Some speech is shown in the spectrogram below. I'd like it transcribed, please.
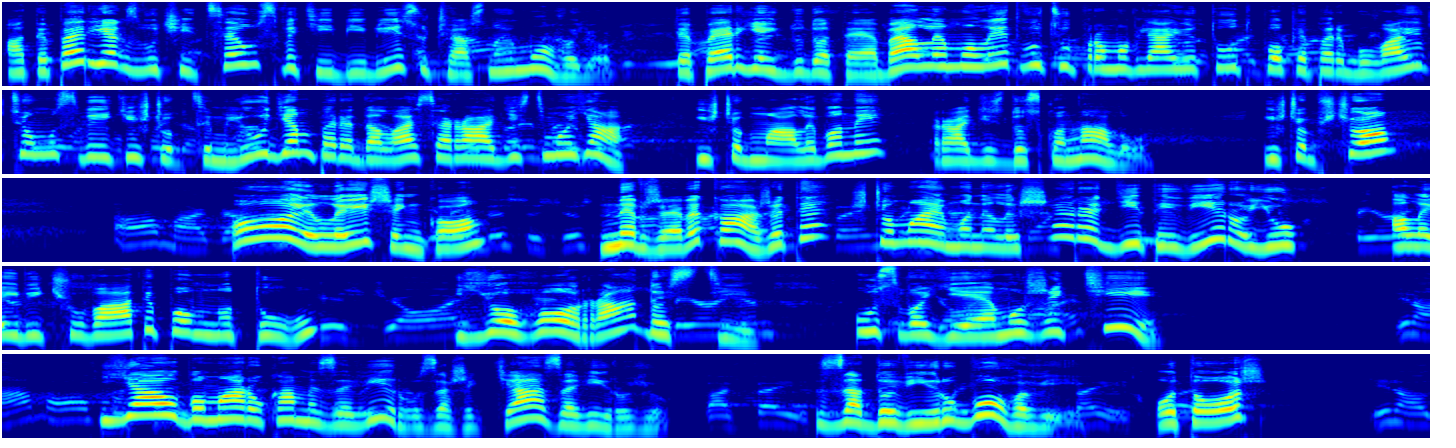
А тепер як звучить це у святій Біблії сучасною мовою? Тепер я йду до тебе, але молитву цю промовляю тут, поки перебуваю в цьому світі, щоб цим людям передалася радість моя, і щоб мали вони радість досконалу. І щоб що? Ой, лишенько. Невже ви кажете, що маємо не лише радіти вірою, але й відчувати повноту його радості у своєму житті? Я обома руками за віру, за життя за вірою, за довіру Богові. Отож,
